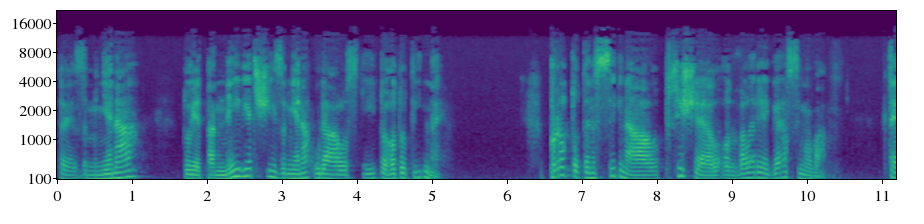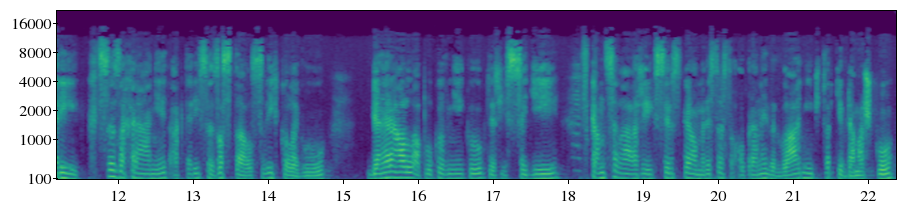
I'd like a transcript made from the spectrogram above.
to je změna, to je ta největší změna událostí tohoto týdne. Proto ten signál přišel od Valerie Gerasimova, který chce zachránit a který se zastal svých kolegů, generálů a plukovníků, kteří sedí v kancelářích syrského ministerstva obrany ve vládní čtvrti v Damašku,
